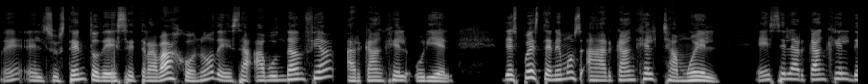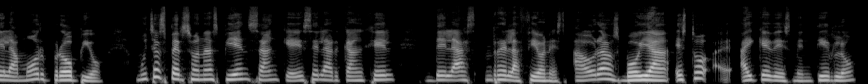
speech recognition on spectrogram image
¿eh? el sustento de ese trabajo, ¿no? de esa abundancia, Arcángel Uriel. Después tenemos a Arcángel Chamuel, es el arcángel del amor propio. Muchas personas piensan que es el arcángel de las relaciones. Ahora os voy a, esto eh, hay que desmentirlo,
